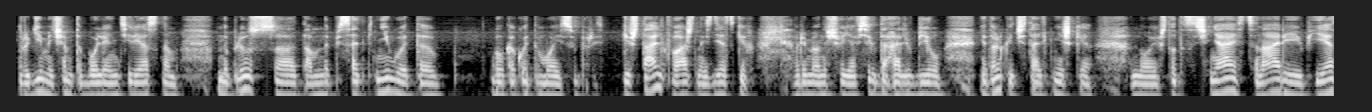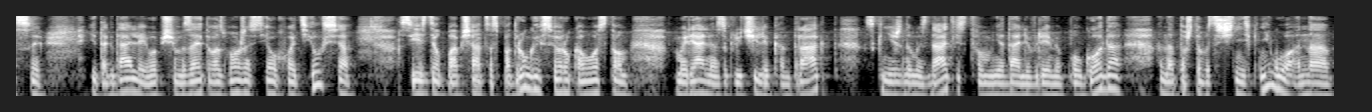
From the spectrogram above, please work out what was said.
другим и чем-то более интересным. Но плюс э, там написать книгу — это был какой-то мой супер гештальт важный с детских времен еще. Я всегда любил не только читать книжки, но и что-то сочинять, сценарии, пьесы и так далее. В общем, за эту возможность я ухватился, съездил пообщаться с подругой, с ее руководством. Мы реально заключили контракт с книжным издательством. Мне дали время полгода на то, чтобы сочинить книгу. Она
